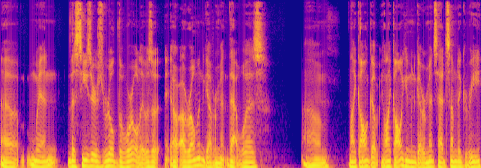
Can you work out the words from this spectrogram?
uh, when the Caesars ruled the world. It was a, a Roman government that was, um, like all gov- like all human governments, had some degree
